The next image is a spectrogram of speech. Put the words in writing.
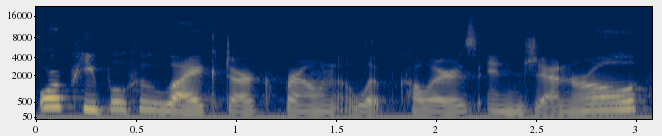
or people who like dark brown lip colors in general.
